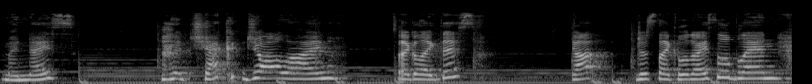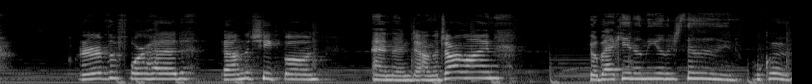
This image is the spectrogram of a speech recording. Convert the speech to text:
my nice check jawline. So I go like this. Yeah, just like a little nice little blend. Corner of the forehead, down the cheekbone, and then down the jawline. Go back in on the other side. Okay.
